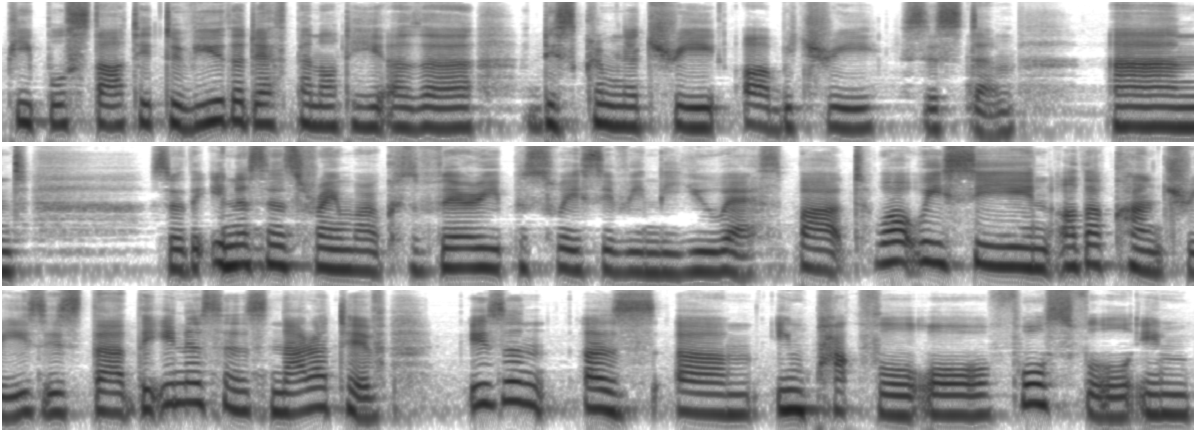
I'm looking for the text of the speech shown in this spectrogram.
people started to view the death penalty as a discriminatory, arbitrary system. And so the innocence framework is very persuasive in the US. But what we see in other countries is that the innocence narrative isn't as um, impactful or forceful in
